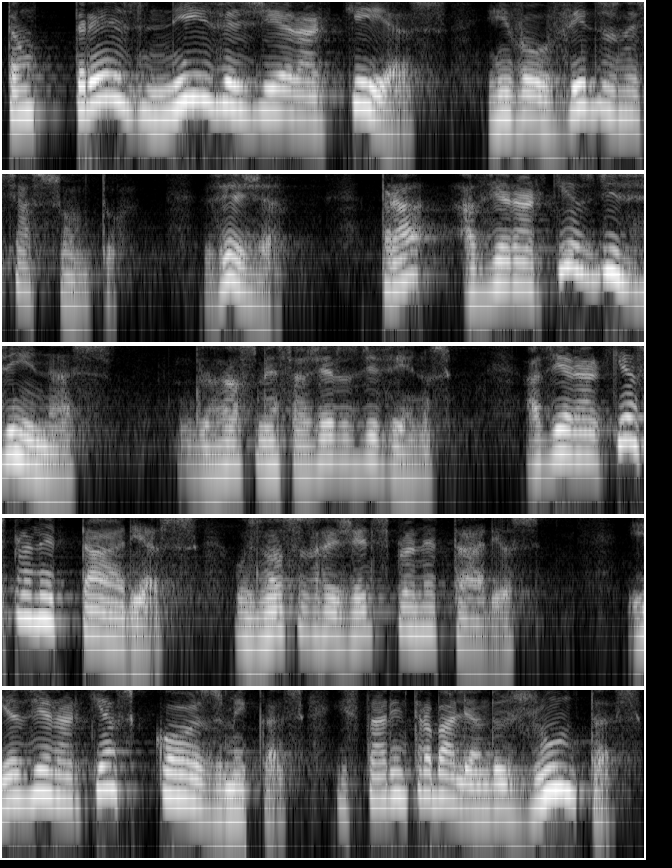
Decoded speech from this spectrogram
Então, três níveis de hierarquias envolvidos nesse assunto. Veja, para as hierarquias divinas, dos nossos mensageiros divinos, as hierarquias planetárias, os nossos regentes planetários, e as hierarquias cósmicas estarem trabalhando juntas,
